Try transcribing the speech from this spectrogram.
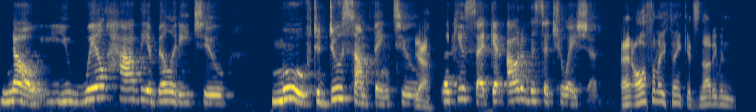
no, you will have the ability to move, to do something, to, yeah. like you said, get out of the situation. And often I think it's not even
